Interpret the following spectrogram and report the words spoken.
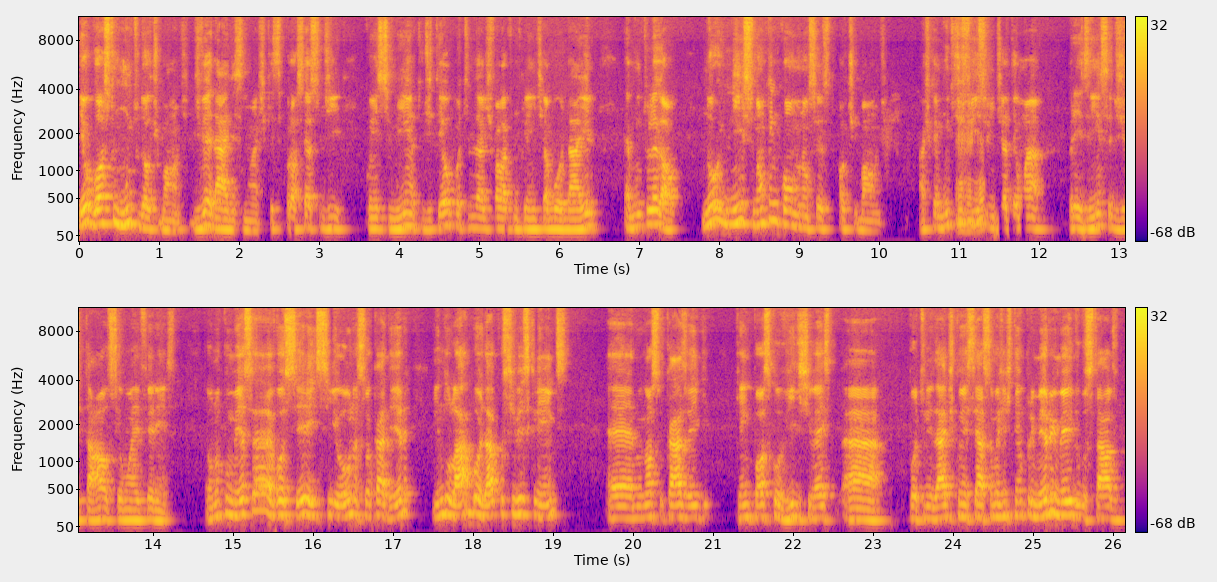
Eu gosto muito do outbound, de verdade, assim, eu acho que esse processo de conhecimento, de ter a oportunidade de falar com o cliente e abordar ele, é muito legal. No início, não tem como não ser outbound. Acho que é muito uhum. difícil a gente já ter uma presença digital, ser uma referência. Então, no começo, é você, CEO, na sua cadeira, indo lá abordar possíveis clientes. É, no nosso caso, aí, quem pós-Covid tiver a oportunidade de conhecer a ação, a gente tem o primeiro e-mail do Gustavo,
